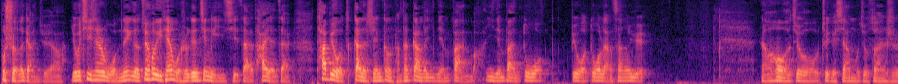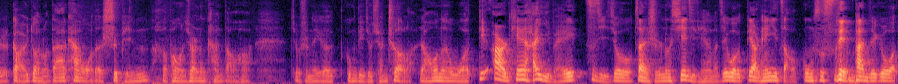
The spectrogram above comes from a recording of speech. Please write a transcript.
不舍的感觉啊，尤其是我们那个最后一天，我是跟经理一起在，他也在，他比我干的时间更长，他干了一年半吧，一年半多，比我多两三个月。然后就这个项目就算是告一段落，大家看我的视频和朋友圈能看到哈，就是那个工地就全撤了。然后呢，我第二天还以为自己就暂时能歇几天了，结果第二天一早，公司四点半就给我。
